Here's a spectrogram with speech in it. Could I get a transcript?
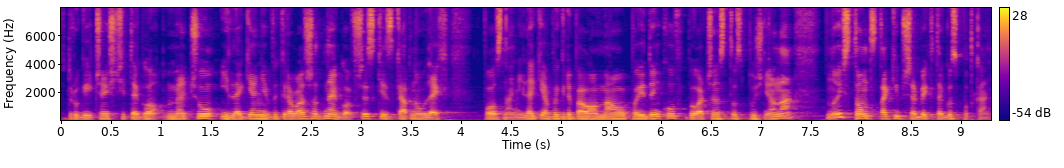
w drugiej części tego meczu i Legia nie wygrała żadnego, wszystkie zgarnął Lech Poznań. Legia wygrywała mało pojedynków, była często spóźniona, no i stąd taki przebieg tego spotkania.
